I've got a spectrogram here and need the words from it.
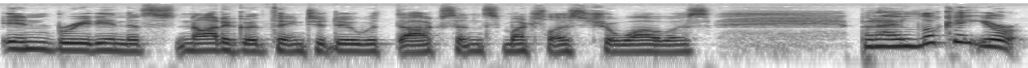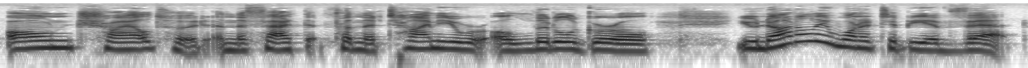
inbreeding that's not a good thing to do with dachshunds, much less chihuahuas. But I look at your own childhood and the fact that from the time you were a little girl, you not only wanted to be a vet,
